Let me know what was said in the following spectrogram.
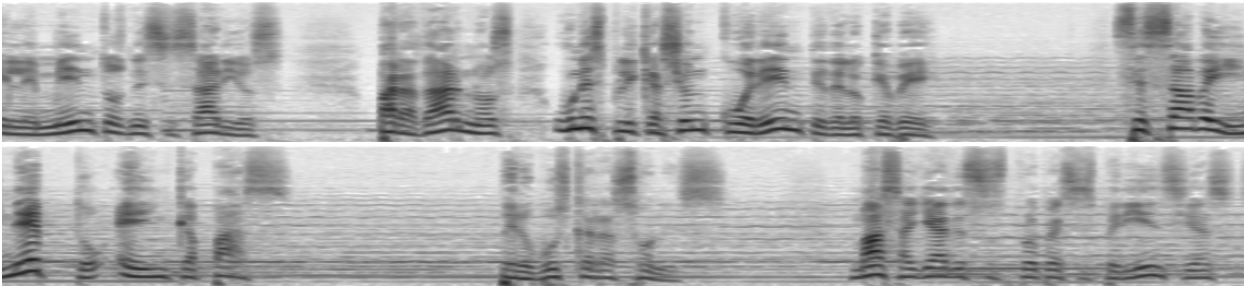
elementos necesarios para darnos una explicación coherente de lo que ve. Se sabe inepto e incapaz, pero busca razones más allá de sus propias experiencias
